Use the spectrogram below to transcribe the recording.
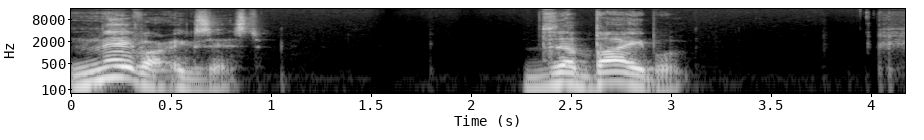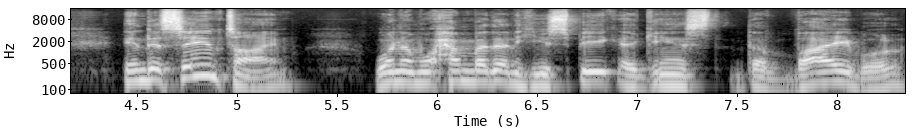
never exist. The Bible. In the same time, when a Muhammadan he speak against the Bible,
